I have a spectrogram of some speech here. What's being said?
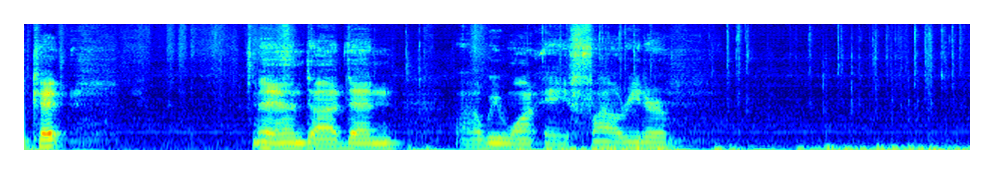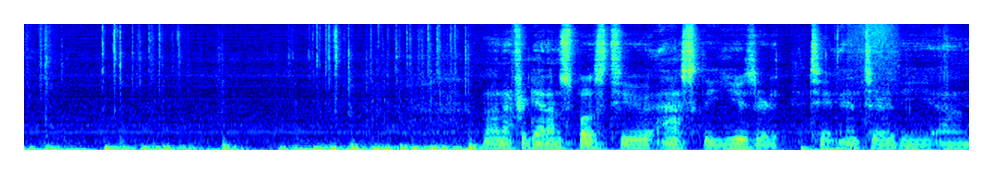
Okay. And uh, then uh, we want a file reader. And I forget I'm supposed to ask the user to, enter the um,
